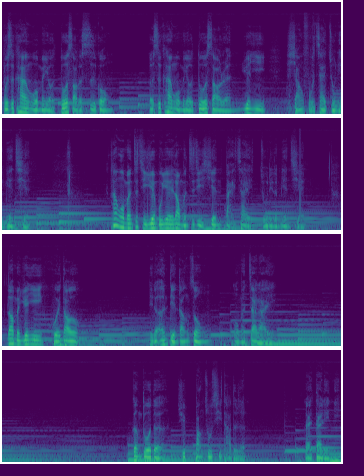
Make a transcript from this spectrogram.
不是看我们有多少的事工，而是看我们有多少人愿意降服在主你面前。看我们自己愿不愿意，让我们自己先摆在主你的面前。让我们愿意回到你的恩典当中，我们再来更多的去帮助其他的人，来带领你。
